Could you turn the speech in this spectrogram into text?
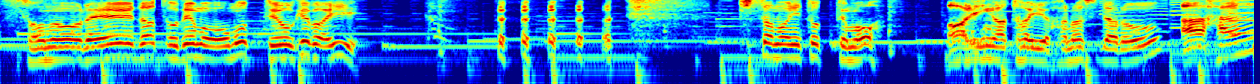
その礼だとでも思っておけばいい。貴様にとってもありがたい話だろう。あは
